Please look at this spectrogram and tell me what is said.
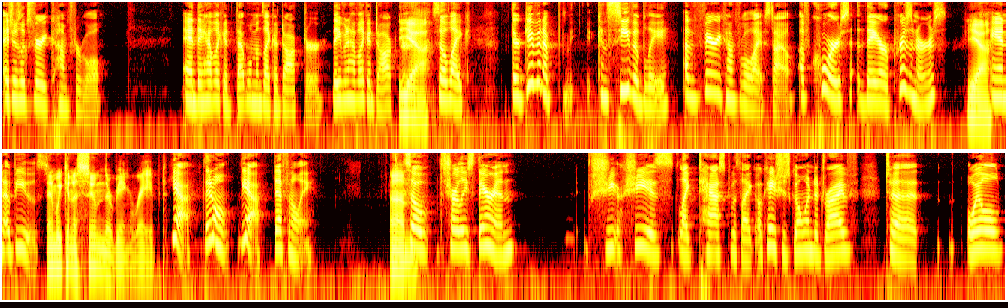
it just looks very comfortable. And they have like a that woman's like a doctor. They even have like a doctor. Yeah. So like they're given a conceivably a very comfortable lifestyle. Of course, they are prisoners Yeah, and abused. and we can assume they're being raped. yeah, they don't yeah, definitely. Um, So Charlize Theron, she she is like tasked with like okay, she's going to drive to Oil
